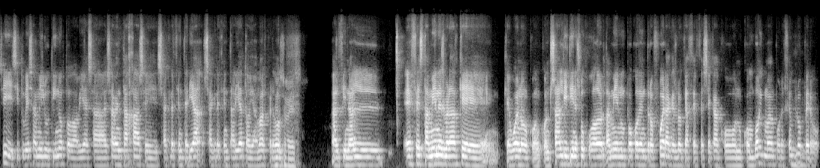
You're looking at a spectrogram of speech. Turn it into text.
Sí, si tuviese a Milutino todavía esa, esa ventaja se, se, acrecentaría, se acrecentaría todavía más, perdón. Eso es. Al final, Efes también es verdad que, que bueno, con, con, Saldi tienes un jugador también un poco dentro-fuera, que es lo que hace CSK con, con Boyman, por ejemplo, uh -huh. pero,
